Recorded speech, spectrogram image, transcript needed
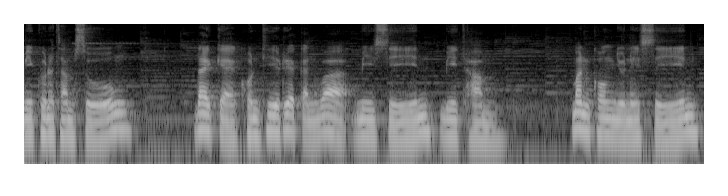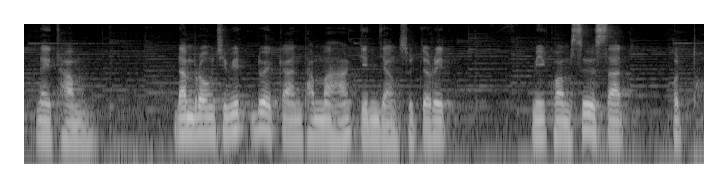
มีคุณธรรมสูง ได้แก่คนที่เรียกกันว่ามีศีล มีธรรม มั่นคงอยู่ในศีล ในธรรมดำรงชีวิตด้วยการทำมาหากินอย่างสุจริต มีความซื่อสัตย์อดท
